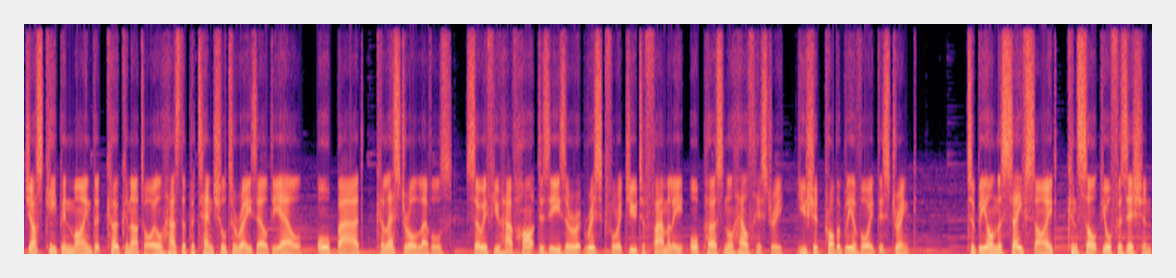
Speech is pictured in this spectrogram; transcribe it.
Just keep in mind that coconut oil has the potential to raise LDL, or bad, cholesterol levels, so if you have heart disease or are at risk for it due to family or personal health history, you should probably avoid this drink. To be on the safe side, consult your physician.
